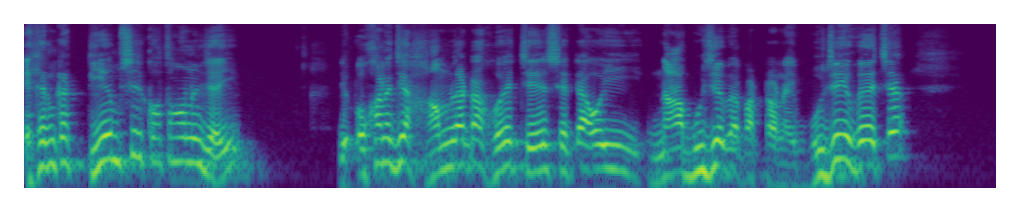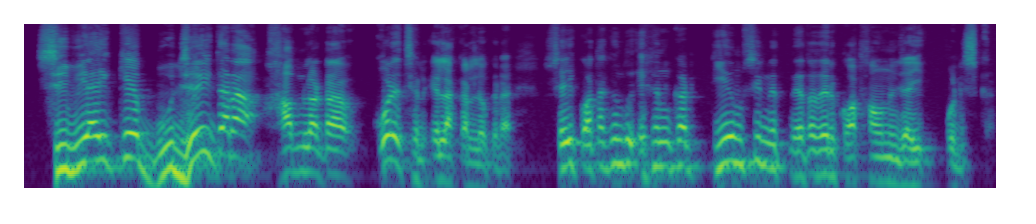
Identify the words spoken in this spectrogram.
এখানকার টিএমসির কথা অনুযায়ী যে ওখানে যে হামলাটা হয়েছে সেটা ওই না বুঝে ব্যাপারটা নয়, বুঝেই হয়েছে। সিবিআই কে বুঝেই তারা হামলাটা করেছেন এলাকার লোকেরা। সেই কথা কিন্তু এখানকার টিএমসি নেতাদের কথা অনুযায়ী পরিষ্কার।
